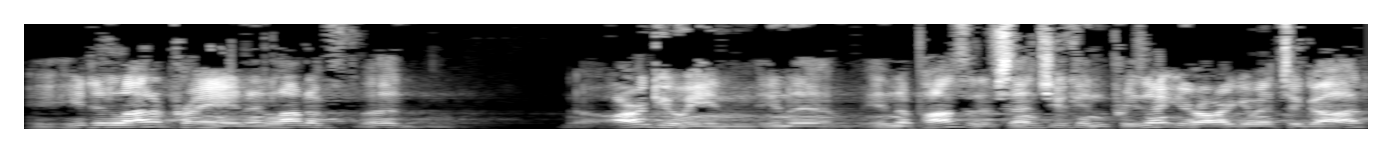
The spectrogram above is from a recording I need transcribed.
He, he did a lot of praying and a lot of uh, arguing in a, in a positive sense. You can present your argument to God.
